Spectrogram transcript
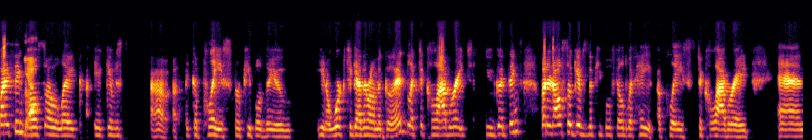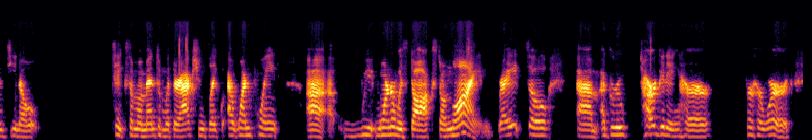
Well, I think Yeah. also like it gives uh, like a place for people to you know work together on the good, like to collaborate, to do good things. But it also gives the people filled with hate a place to collaborate and you know take some momentum with their actions. Like at one point, uh, we Warner was doxxed online, right? So um, a group targeting her for her work uh,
